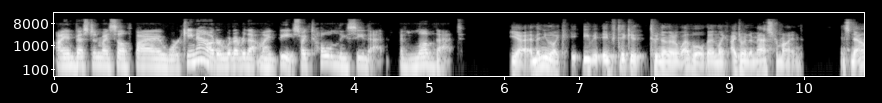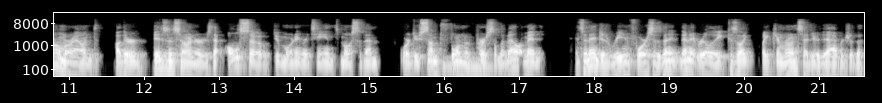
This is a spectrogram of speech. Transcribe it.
I invest in myself by working out or whatever that might be. So I totally see that. I love that. Yeah. And then you like, even if you take it to another level, then like I joined a mastermind. And so now I'm around other business owners that also do morning routines, most of them, or do some form of mm. personal development. And so then it just reinforces. Then it, then it really because like like Jim Rohn said, you're the average of the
